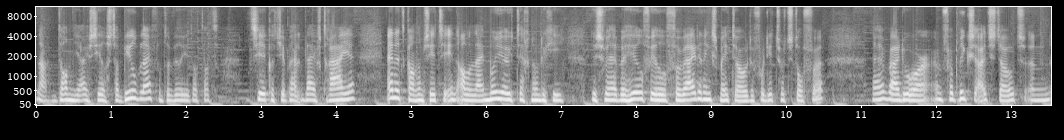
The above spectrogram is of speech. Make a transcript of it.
nou, dan juist heel stabiel blijft, want dan wil je dat dat cirkeltje blijft draaien. En het kan hem zitten in allerlei milieutechnologie. Dus we hebben heel veel verwijderingsmethoden voor dit soort stoffen. Hè, waardoor een fabrieksuitstoot, een,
